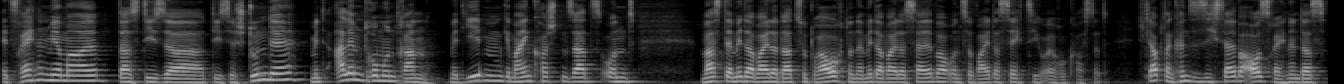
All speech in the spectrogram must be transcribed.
jetzt rechnen wir mal, dass dieser, diese Stunde mit allem drum und dran, mit jedem Gemeinkostensatz und was der Mitarbeiter dazu braucht und der Mitarbeiter selber und so weiter 60 Euro kostet. Ich glaube, dann können Sie sich selber ausrechnen, dass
